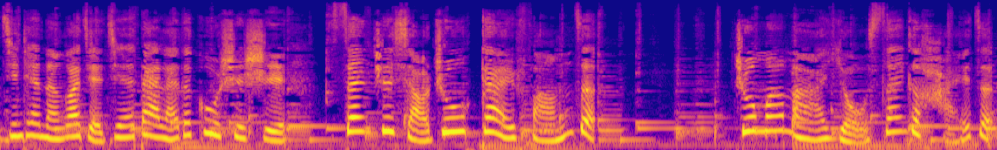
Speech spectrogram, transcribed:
今天南瓜姐姐带来的故事是《三只小猪盖房子》。猪妈妈有三个孩子，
